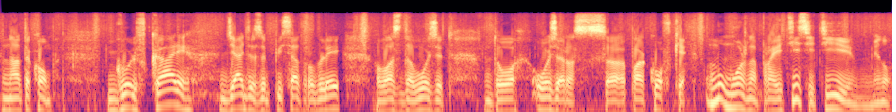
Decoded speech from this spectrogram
на таком гольф-каре дядя за 50 рублей вас довозит до озера с э, парковки. Ну, можно пройтись, идти минут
